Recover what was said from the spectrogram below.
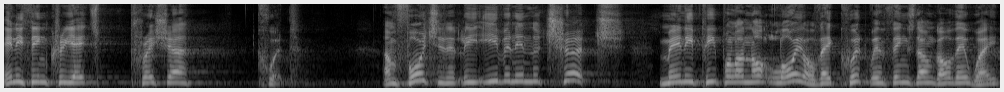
Anything creates pressure, quit. Unfortunately, even in the church, many people are not loyal. They quit when things don't go their way.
